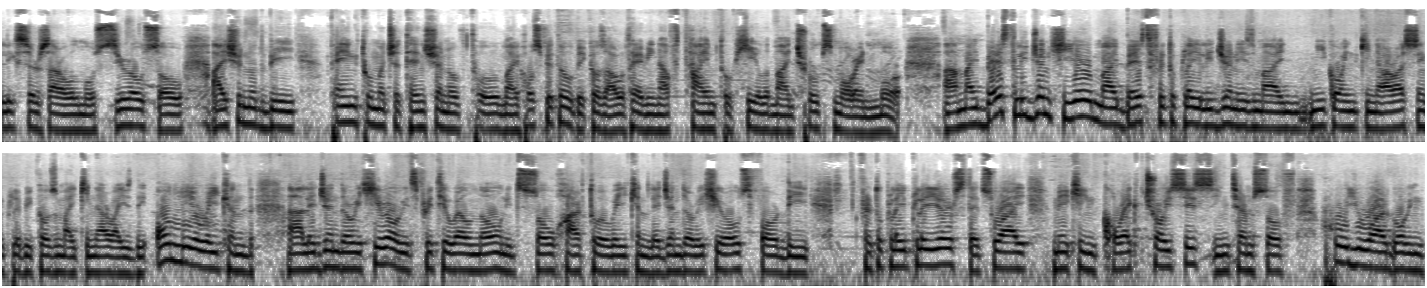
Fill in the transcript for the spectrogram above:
elixirs are almost zero, so I should not be paying too much attention of to my hospital because I will have enough time to heal my troops more and more. Uh, my best legion here, my best free-to-play legion is my Nico and Kinnara simply because my Kinnara is the only awakened uh, legendary hero. It's pretty well known. It's so hard to awaken legendary heroes for the free-to-play players. That's why making correct choices in terms of who you are going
